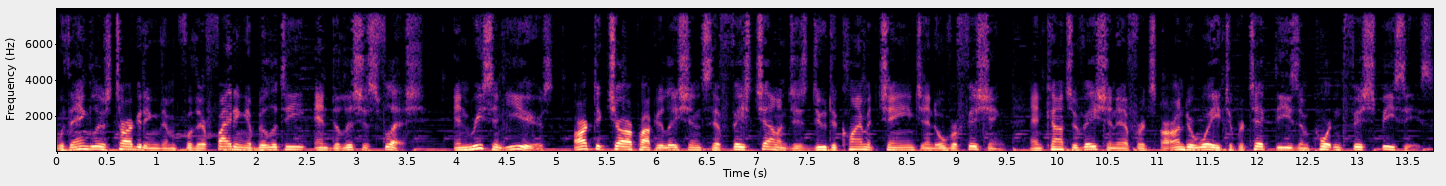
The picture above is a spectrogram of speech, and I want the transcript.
with anglers targeting them for their fighting ability and delicious flesh. In recent years, Arctic char populations have faced challenges due to climate change and overfishing, and conservation efforts are underway to protect these important fish species.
